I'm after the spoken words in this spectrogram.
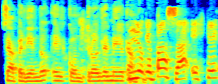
sea, perdiendo el control del medio campo. Lo que pasa es que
